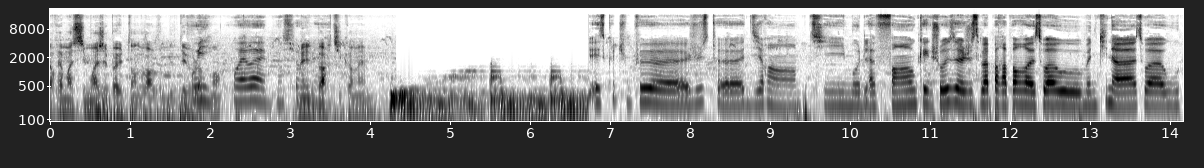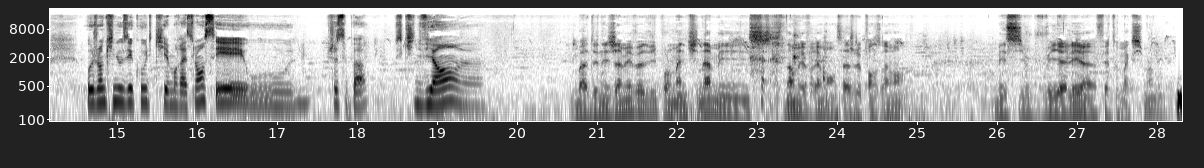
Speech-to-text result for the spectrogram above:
après, moi, si moi, j'ai pas eu le temps de voir le Oui, développement, ouais, ouais, bien sûr. mais une partie quand même. Est-ce que tu peux euh, juste euh, dire un petit mot de la fin ou quelque chose, je sais pas, par rapport euh, soit au mannequinat, soit ou- aux gens qui nous écoutent, qui aimeraient se lancer, ou je sais pas, ce qui te vient. euh. Bah, donnez jamais votre vie pour le mannequinat, mais non, mais vraiment, ça, je le pense vraiment. Mais si vous pouvez y aller, euh, faites au maximum. hein.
